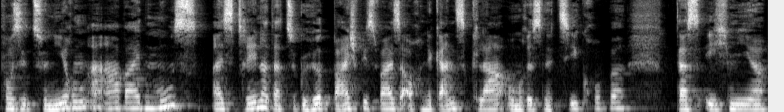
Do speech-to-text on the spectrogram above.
Positionierung erarbeiten muss als Trainer. Dazu gehört beispielsweise auch eine ganz klar umrissene Zielgruppe, dass ich mir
